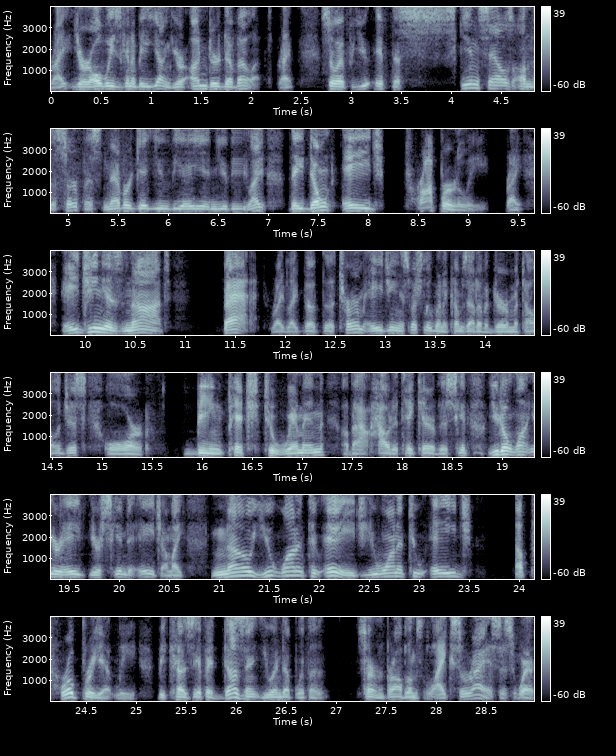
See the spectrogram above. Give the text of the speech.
right? You're always going to be young you're underdeveloped right? So if you if the skin cells on the surface never get uva and uv light they don't age properly right? Aging is not bad right? Like the, the term aging especially when it comes out of a dermatologist or being pitched to women about how to take care of their skin. You don't want your your skin to age. I'm like, no, you want it to age. You want it to age appropriately because if it doesn't, you end up with a certain problems like psoriasis where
